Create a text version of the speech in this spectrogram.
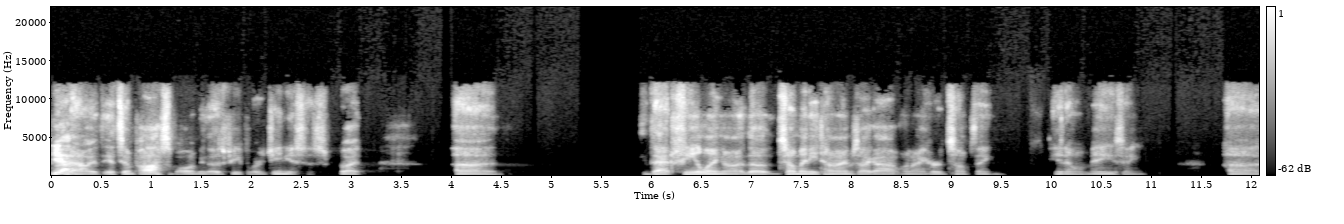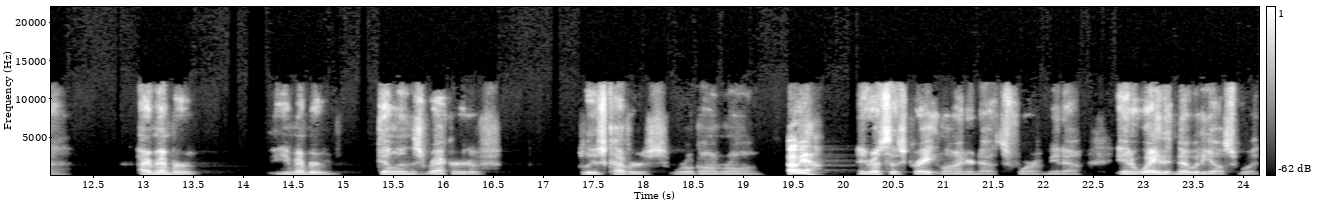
Yeah. Now it, it's impossible i mean those people are geniuses but uh that feeling uh, the so many times i got when i heard something you know amazing uh i remember you remember dylan's record of blues covers world gone wrong? Oh yeah. He wrote those great liner notes for him you know in a way that nobody else would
